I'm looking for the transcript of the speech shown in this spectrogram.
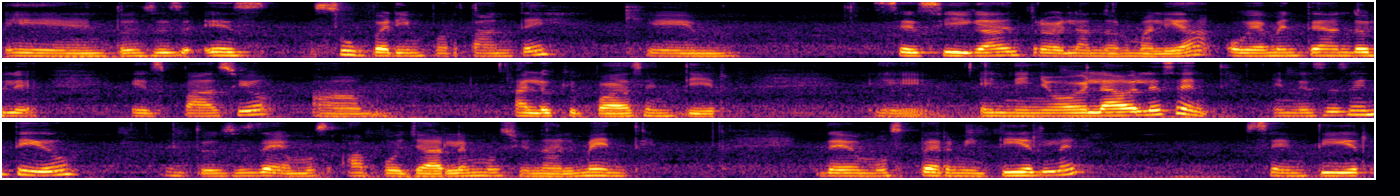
Eh, entonces es súper importante que se siga dentro de la normalidad, obviamente dándole espacio a, lo que pueda sentir eh, el niño o el adolescente. En ese sentido, entonces debemos apoyarle emocionalmente, debemos permitirle sentir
